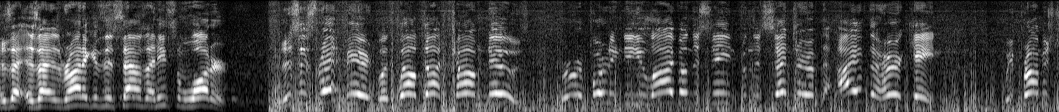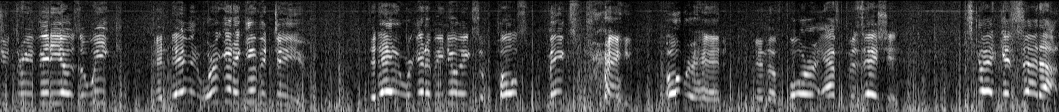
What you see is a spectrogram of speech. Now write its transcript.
Is that, is that as ironic as it sounds? I need some water. This is Redbeard with Weld.com News. We're reporting to you live on the scene from the center of the eye of the hurricane. We promised you three videos a week, and damn it, we're gonna give it to you. Today, we're gonna be doing some pulse MIG spray overhead in the 4F position. Let's go ahead and get set up.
